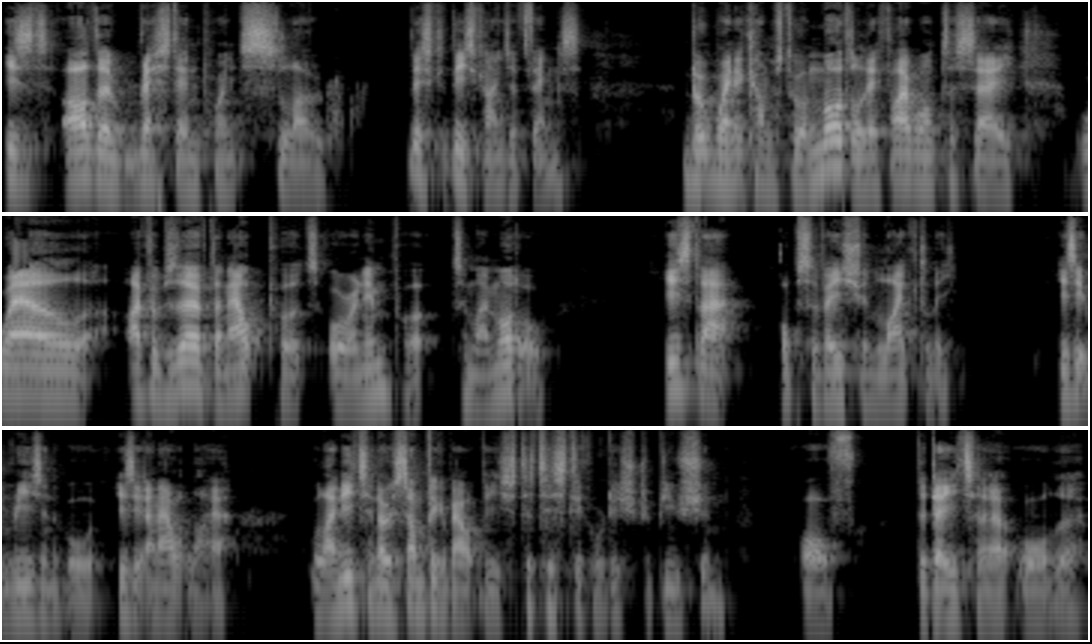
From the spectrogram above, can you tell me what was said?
Is are the REST endpoints slow? This, these kinds of things. But when it comes to a model, if I want to say, well, I've observed an output or an input to my model. Is that observation likely? Is it reasonable? Is it an outlier? Well, I need to know something about the statistical distribution of the data or the,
